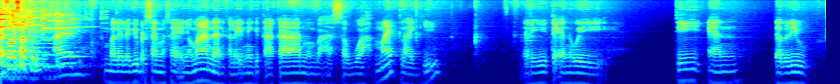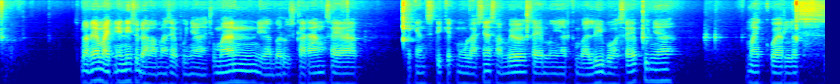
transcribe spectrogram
level 1 Hai, kembali lagi bersama saya Nyoman dan kali ini kita akan membahas sebuah mic lagi dari TNW TNW sebenarnya mic ini sudah lama saya punya cuman ya baru sekarang saya pengen sedikit mengulasnya sambil saya mengingat kembali bahwa saya punya mic wireless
